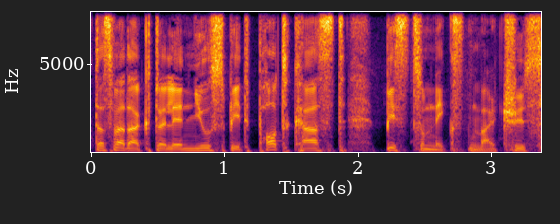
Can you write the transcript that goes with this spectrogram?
Das war der aktuelle Newsbeat Podcast. Bis zum nächsten Mal. Tschüss.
